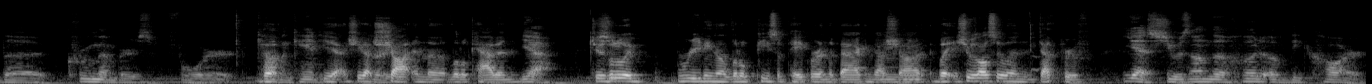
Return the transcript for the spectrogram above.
the crew members for The- Calvin Candie. Yeah, she got shot in the little cabin. Yeah. She was She- literally reading a little piece of paper in the back and got Mhm. shot. But she was also in Death Proof. Yes, she was on the hood of the car.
